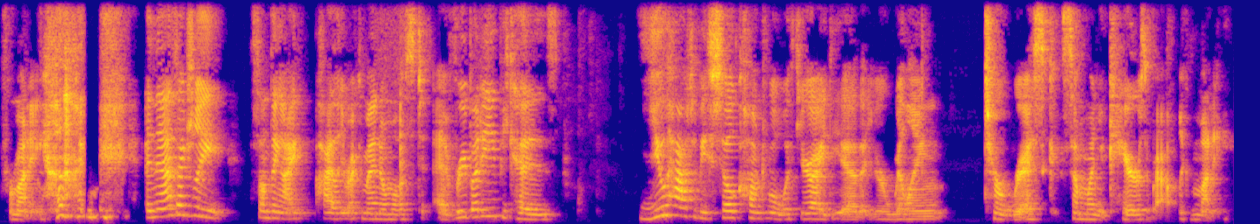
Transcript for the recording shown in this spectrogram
for money. and that's actually something I highly recommend almost to everybody because you have to be so comfortable with your idea that you're willing to risk someone you cares about, like money.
